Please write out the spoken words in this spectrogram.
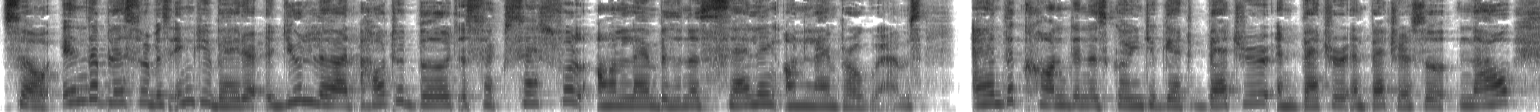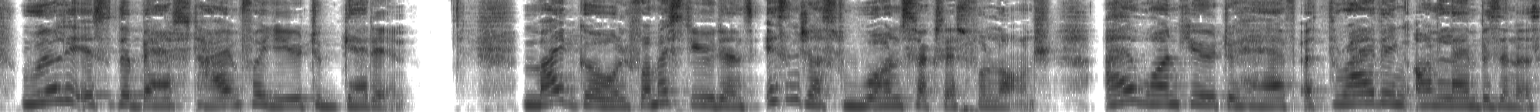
So in the Blissful Biz Incubator, you learn how to build a successful online business selling online programs and the content is going to get better and better and better. So now really is the best time for you to get in. My goal for my students isn't just one successful launch. I want you to have a thriving online business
